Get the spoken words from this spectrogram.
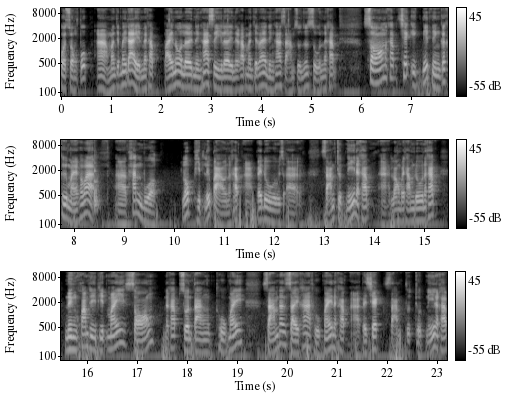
กดส่งปุ๊บอ่ามันจะไม่ได้เห็นไหมครับไปโน่นเลย 154 เลยนะครับมันจะไม่ได้ 153000นะครับสองนะครับเช็คอีกนิดหนึ่งก็คือหมายความว่าอ่าท่านบวกลบผิดหรือเปล่านะครับอ่าไปดูอ่าสามจุดนี้นะครับอ่าลองไปทำดูนะครับ 1 ความถี่ผิดไหม2นะครับส่วนต่างถูกไหม3ท่านใส่ค่าถูกไหมนะครับอ่าไปเช็ค 3 จุดจุดนี้นะครับ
